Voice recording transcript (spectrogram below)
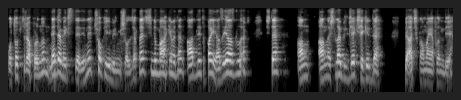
otopsi raporunun ne demek istediğini çok iyi bilmiş olacaklar. Şimdi mahkemeden adli tıpa yazı yazdılar. İşte an- anlaşılabilecek şekilde bir açıklama yapın diye.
